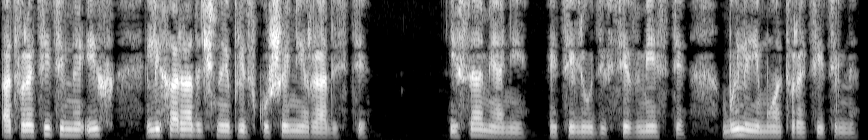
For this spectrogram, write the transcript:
отвратительно их лихорадочное предвкушение радости. И сами они, эти люди, все вместе, были ему отвратительны.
